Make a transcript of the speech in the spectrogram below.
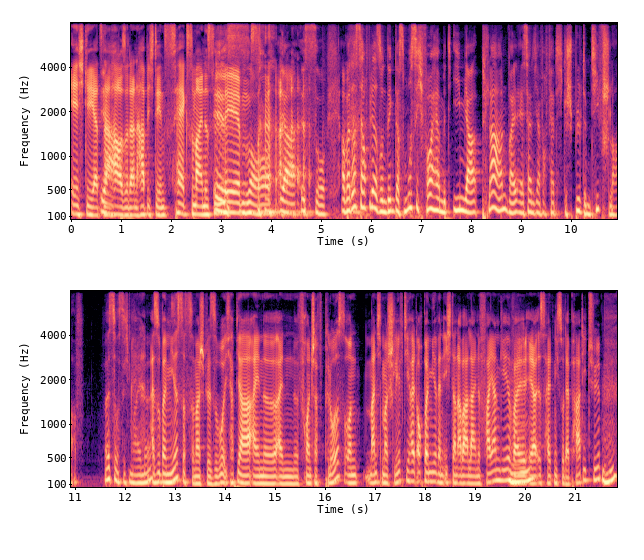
ich gehe jetzt ja. nach Hause, dann habe ich den Sex meines ist Lebens. So. Ja, ist so. Aber das ist ja auch wieder so ein Ding, das muss ich vorher mit ihm ja planen, weil er ist ja nicht einfach fertig gespült im Tiefschlaf. Weißt du, was ich meine? Also bei mir ist das zum Beispiel so, ich habe ja eine, eine Freundschaft Plus und manchmal schläft die halt auch bei mir, wenn ich dann aber alleine feiern gehe, mhm. weil er ist halt nicht so der Partytyp. Mhm.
